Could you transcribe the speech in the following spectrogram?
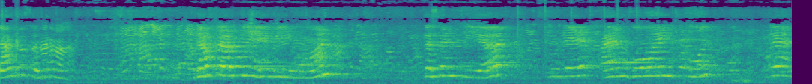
Thank you, sir. The family everyone present here. Today I am going to Then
